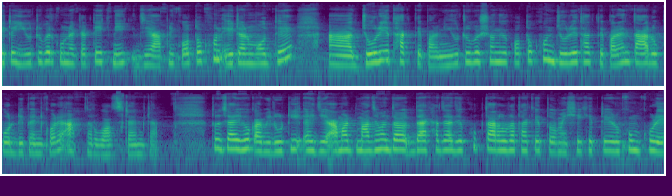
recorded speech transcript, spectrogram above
এটা ইউটিউবের কোনো একটা টেকনিক যে আপনি কতক্ষণ এটার মধ্যে জড়িয়ে থাকতে পারেন, ইউটিউবের সঙ্গে কতক্ষণ জড়িয়ে থাকতে পারেন, তার উপর ডিপেন্ড করে আপনার ওয়াচ টাইমটা তো যাই হোক, আমি রুটি, এই যে আমার মাঝে মাঝে দেখা যায় যে খুব তাড়াহুড়া থাকে, তো আমি সেক্ষেত্রে এরকম করে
